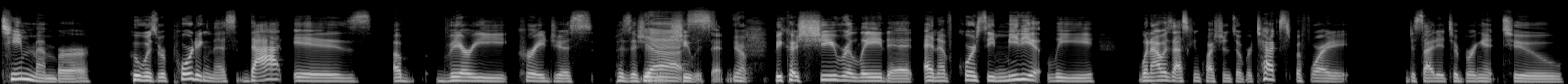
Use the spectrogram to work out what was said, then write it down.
team member who was reporting this, that is a very courageous position that she was in Yep. because she related. And of course, immediately when I was asking questions over text before I decided to bring it to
